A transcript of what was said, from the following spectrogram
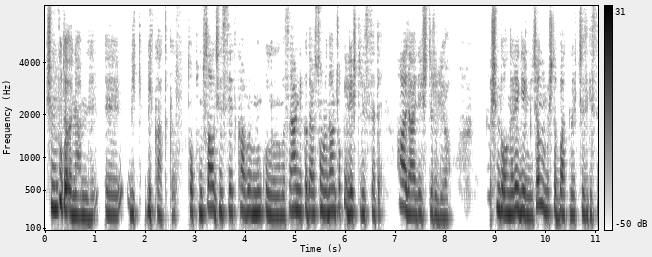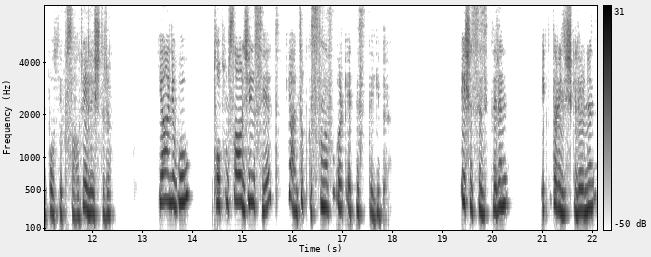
Şimdi bu da önemli e, bir, bir katkı. Toplumsal cinsiyet kavramının kullanılması her ne kadar sonradan çok eleştirilse de hala eleştiriliyor. Şimdi onlara girmeyeceğim ama işte Butler çizgisi post yapısalcı eleştiri. Yani bu toplumsal cinsiyet yani tıpkı sınıf, ırk, etnisite gibi. Eşitsizliklerin iktidar ilişkilerinin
